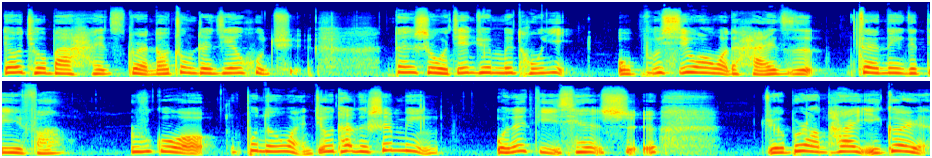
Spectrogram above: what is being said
要求把孩子转到重症监护去。但是我坚决没同意，我不希望我的孩子在那个地方。如果不能挽救他的生命，我的底线是绝不让他一个人。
